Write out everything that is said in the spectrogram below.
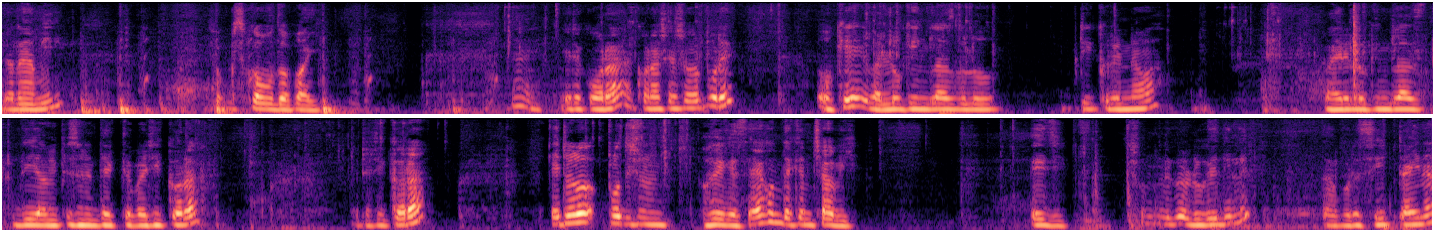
যেন আমি সব কিছু পাই। হ্যাঁ এটা করা। করা শেষ হওয়ার পরে ওকে এবার লুকিং গ্লাসগুলো ঠিক করে নেওয়া। বাইরে লুকিং গ্লাস দিয়ে আমি পিছনে দেখতে পাই ঠিক করা। এটা ঠিক করা। এটা হলো পজিশন হয়ে গেছে। এখন দেখেন চাবি। এই যে, সুন্দর করে ঢুকে দিলে, তারপরে সিট টাইনা।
